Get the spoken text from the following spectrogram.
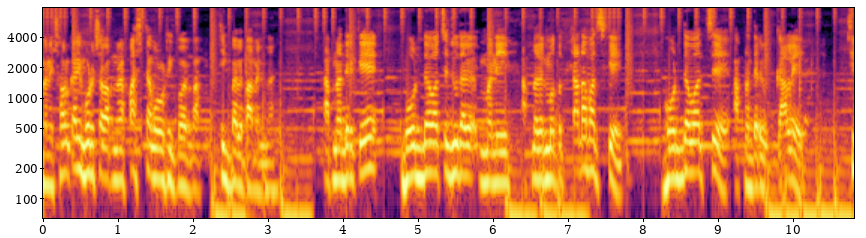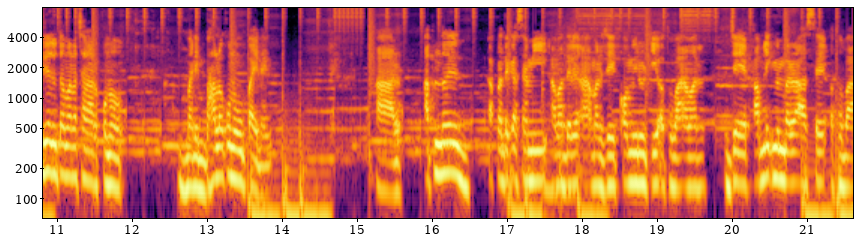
মানে সরকারি ভোট সব আপনারা পাঁচটা বড় ঠিকভাবে ঠিকভাবে পাবেন না। আপনাদেরকে ভোট দেওয়া হচ্ছে জুতা মানে আপনাদের মতো চাঁদাবাজকে ভোট দেওয়া হচ্ছে আপনাদের গালে ছিঁড়ে জুতা মারা ছাড়া আর কোনো মানে ভালো কোনো উপায় নাই। আর আপনাদের আপনাদের কাছে আমি আমাদের, আমার যে কমিউনিটি অথবা আমার যে পাবলিক মেম্বাররা আছে অথবা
